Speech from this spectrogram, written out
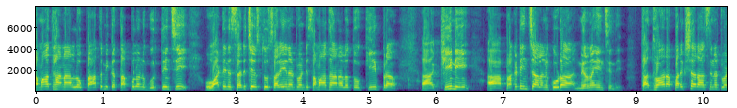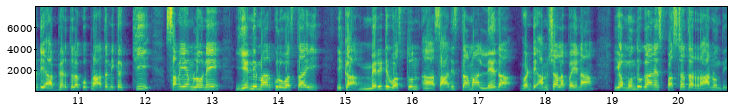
సమాధానాల్లో ప్రాథమిక తప్పులను గుర్తించి వాటిని సరిచేస్తూ సరైనటువంటి సమాధానాలతో కీ ప్ర కీని ప్రకటించాలని కూడా నిర్ణయించింది. తద్వారా పరీక్ష రాసినటువంటి అభ్యర్థులకు ప్రాథమిక కీ సమయంలోనే ఎన్ని మార్కులు వస్తాయి ఇక మెరిట్ వస్తు సాధిస్తామా లేదా వంటి అంశాలపైన ఇక ముందుగానే స్పష్టత రానుంది.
